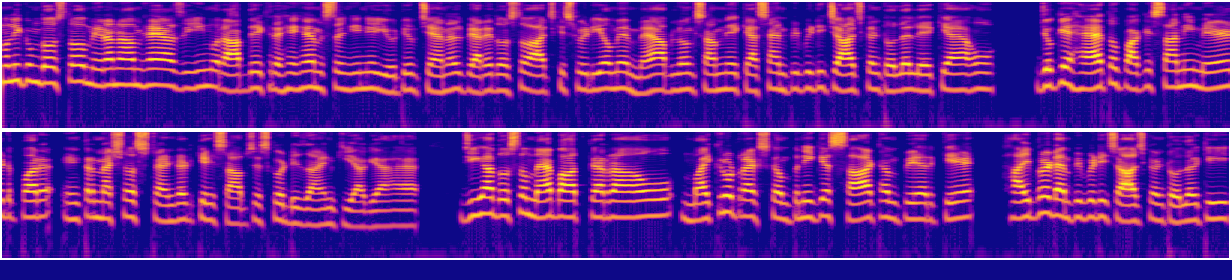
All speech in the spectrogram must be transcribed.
वालेकुम दोस्तों, मेरा नाम है अजीम और आप देख रहे हैं मिस्टर इंजीनियर यूट्यूब चैनल। प्यारे दोस्तों, आज की इस वीडियो में मैं आप लोगों के सामने एक ऐसा एमपीपीटी चार्ज कंट्रोलर लेके आया हूँ, जो कि है तो पाकिस्तानी मेड पर इंटरनेशनल स्टैंडर्ड के हिसाब से इसको डिज़ाइन किया गया है। जी हाँ दोस्तों, मैं बात कर रहा हूँ माइक्रोट्रैक्स कंपनी के साठ एम्पेयर के हाइब्रिड MPPT चार्ज कंट्रोलर की।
